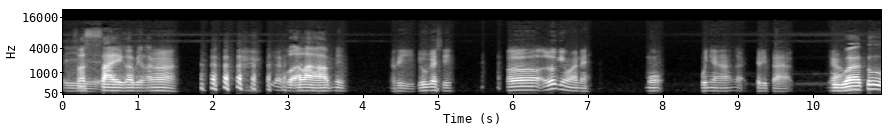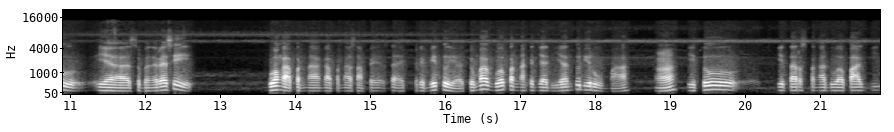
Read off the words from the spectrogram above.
Iya. selesai gue bilang Nah, yang gue alamin ngeri juga sih. Kalau lu gimana? Mau punya nggak cerita yang gua tuh ya sebenarnya sih gua nggak pernah nggak pernah sampai se ekstrim itu ya cuma gua pernah kejadian tuh di rumah Hah? itu sekitar setengah dua pagi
